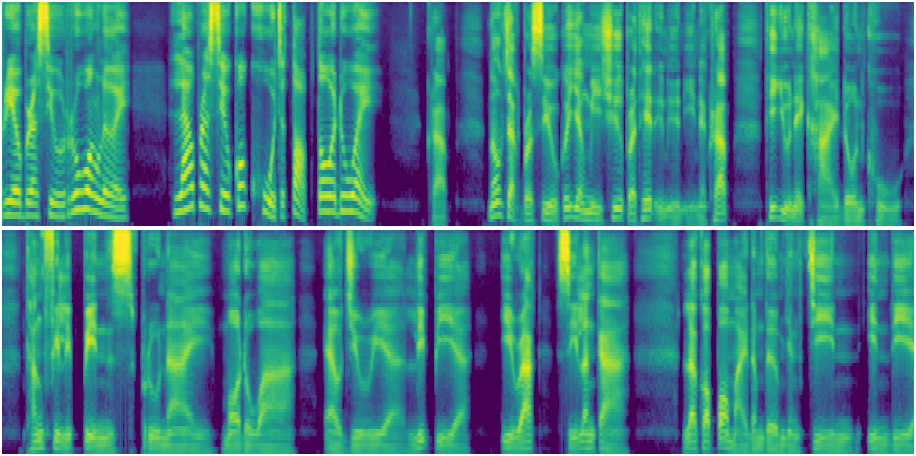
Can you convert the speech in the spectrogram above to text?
เรียวบราซิลร่วงเลย แล้วบราซิลก็ขู่จะตอบโต้ด้วย ครับนอกจากบราซิลก็ยังมีชื่อประเทศอื่น ๆ อีกนะครับ ที่อยู่ในข่ายโดนขู่ ทั้งฟิลิปปินส์บรูไน มอลโดวาแอลจีเรีย ลิเบีย อิรักศรีลังกา แล้วก็เป้าหมายเดิมๆอย่างจีน อินเดีย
